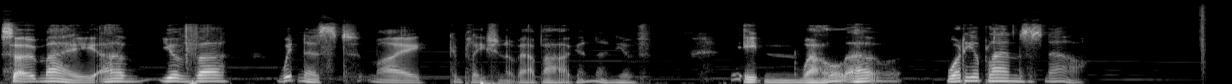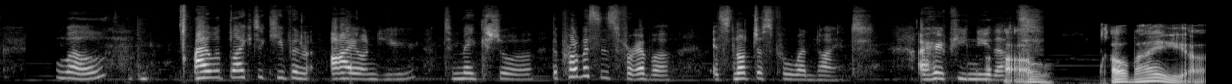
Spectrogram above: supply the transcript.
so, May, um, you've uh, witnessed my completion of our bargain, and you've eaten well. Uh, what are your plans now? Well, I would like to keep an eye on you to make sure the promise is forever. It's not just for one night. I hope you knew that. Oh, oh, May. Uh,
